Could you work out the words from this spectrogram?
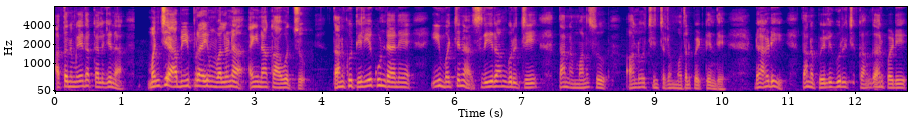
అతని మీద కలిగిన మంచి అభిప్రాయం వలన అయినా కావచ్చు. తనకు తెలియకుండానే ఈ మధ్యన శ్రీరామ్ గురించి తన మనసు ఆలోచించడం మొదలుపెట్టింది. డాడీ తన పెళ్ళి గురించి కంగారు పడి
